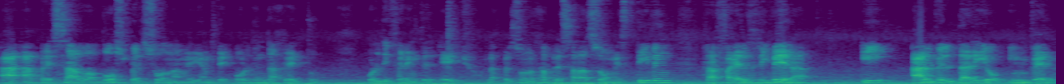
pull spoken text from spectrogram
Ha apresado a dos personas mediante orden de arresto por diferentes hechos. Las personas apresadas son Steven Rafael Rivera y Albert Darío Invel.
